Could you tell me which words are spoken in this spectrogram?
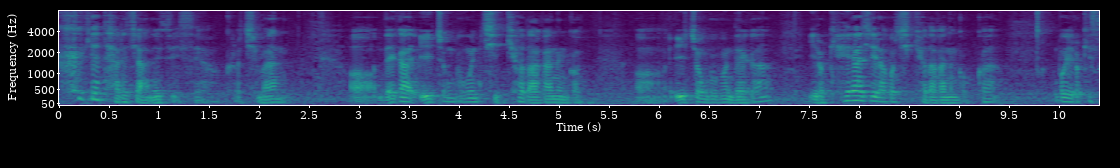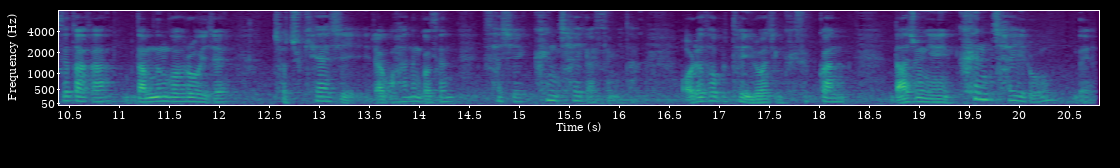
크게 다르지 않을 수 있어요. 그렇지만 어, 내가 일정 부분 지켜 나가는 것, 어, 일정 부분 내가 이렇게 해야지라고 지켜 나가는 것과 뭐 이렇게 쓰다가 남는 거로 이제 저축해야지라고 하는 것은 사실 큰 차이가 있습니다. 어려서부터 이루어진 그 습관 나중에 큰 차이로 네,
